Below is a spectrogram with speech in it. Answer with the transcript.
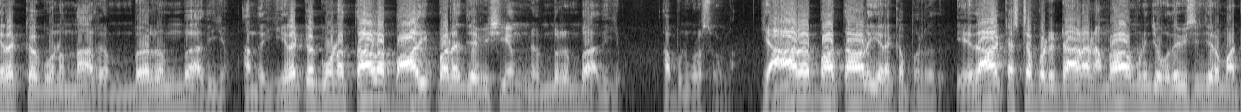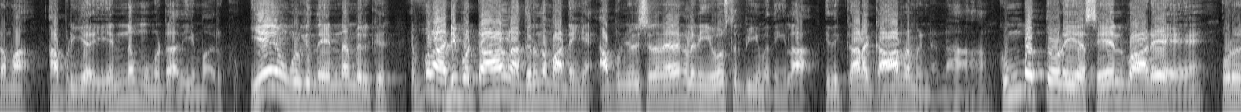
இறக்க குணம் தான் ரொம்ப ரொம்ப அதிகம். அந்த இறக்க குணத்தால் பாதிப்படைஞ்ச விஷயம் ரொம்ப ரொம்ப அதிகம். அப்படின்னு கூட சொல்லலாம். யாரை பார்த்தாலும் இறக்கப்படுறது. ஏதாவது கஷ்டப்பட்டுட்டாங்கன்னா நம்மளால் முடிஞ்ச உதவி செஞ்சிட மாட்டோமா? அப்படிங்கிற எண்ணம் உங்கள்கிட்ட அதிகமாக இருக்கும். ஏன் உங்களுக்கு இந்த எண்ணம் இருக்குது எவ்வளோ அடிபட்டாலும் நான் திருந்த மாட்டேங்க. அப்படின்னு சொல்லி சில நேரங்களில் நீங்கள் யோசிச்சிருப்பீங்க பார்த்தீங்களா இதுக்கான காரணம் என்னென்னா கும்பத்தோடைய செயல்பாடே ஒரு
